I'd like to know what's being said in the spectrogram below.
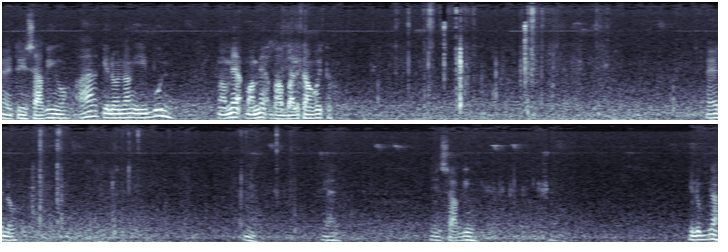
Eh, ito yung saging oh. Ah, kinuha ng ibon. Mamaya, mamaya, babalikan ko ito. Ayan oh. Hmm. Ayan. Yung saging. Hinog na.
